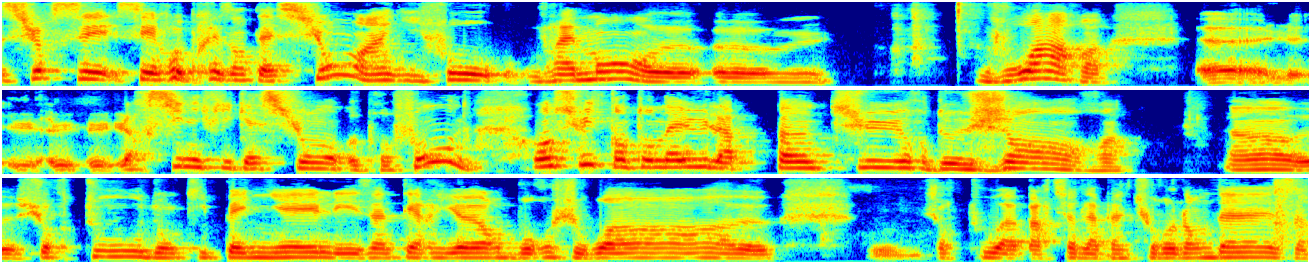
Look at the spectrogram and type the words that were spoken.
sur ces, ces représentations, hein, il faut vraiment euh, euh voir euh, leur signification profonde. Ensuite, quand on a eu la peinture de genre, Hein, euh, surtout donc qui peignait les intérieurs bourgeois, euh, surtout à partir de la peinture hollandaise,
